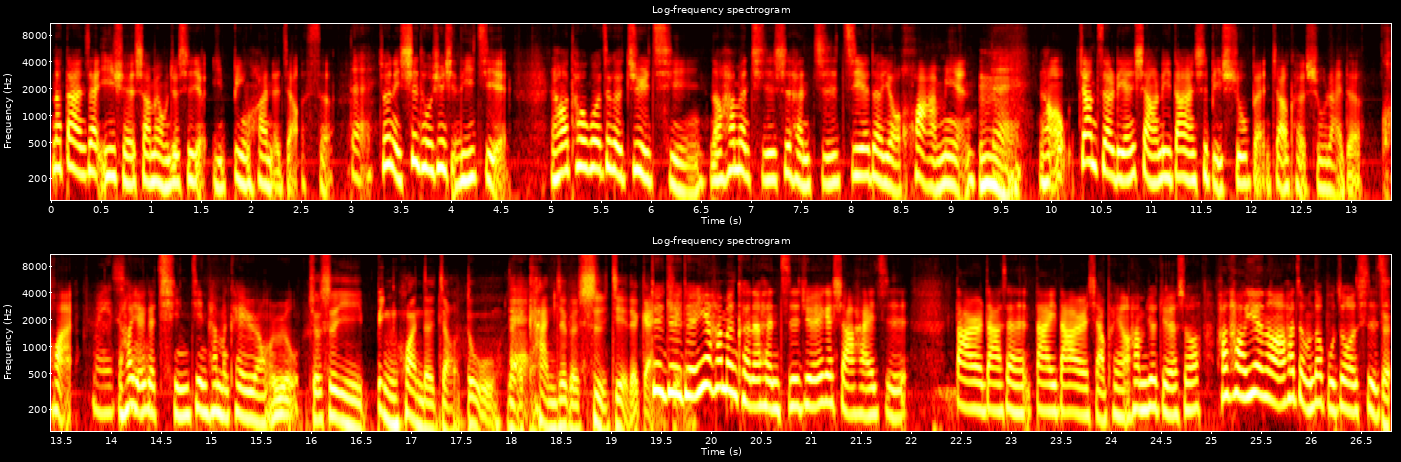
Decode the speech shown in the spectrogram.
那当然在医学上面，我们就是有以病患的角色，对，就是你试图去理解，然后透过这个剧情，然后他们其实是很直接的有画面，嗯。对，然后这样子的联想力当然是比书本教科书来的快，没错。然后有一个情境他们可以融入，就是以病患的角度来看这个世界的感觉。对对对，因为他们可能很直觉，一个小孩子，大二、大三、大一、大二的小朋友，他们就觉得说，好讨厌哦，他怎么都不做事情。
